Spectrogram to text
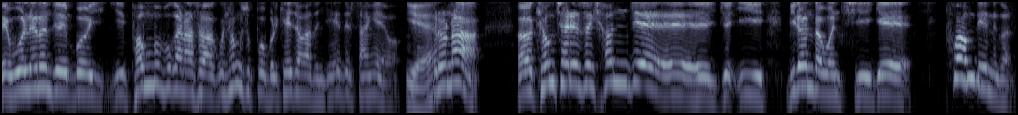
예, 원래는 이제 뭐 이 법무부가 나서 갖고 형수법을 개정하든지 될 상이에요. 예. 그러나 어, 경찰에서 현재 이제 이 미란다 원칙에 포함되어 있는 건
